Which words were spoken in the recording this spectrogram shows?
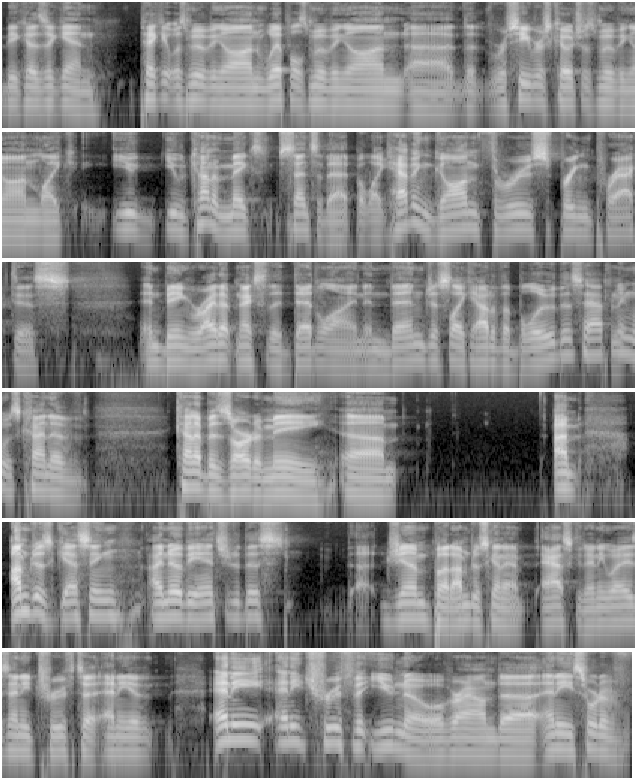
because again, Pickett was moving on, Whipple's moving on, uh, the receivers coach was moving on. Like you, you would kind of make sense of that. But like having gone through spring practice and being right up next to the deadline, and then just like out of the blue, this happening was kind of, kind of bizarre to me. Um, I'm, I'm just guessing. I know the answer to this, uh, Jim, but I'm just going to ask it anyways. Any truth to any of any any truth that you know around uh, any sort of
